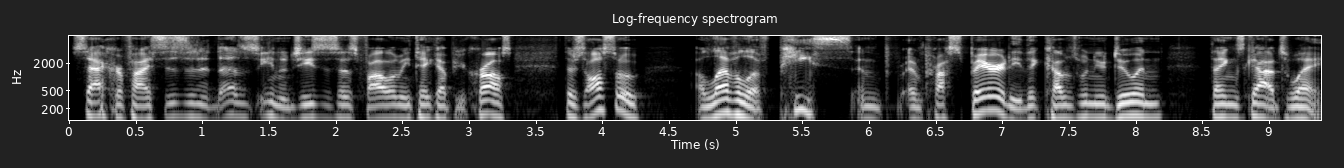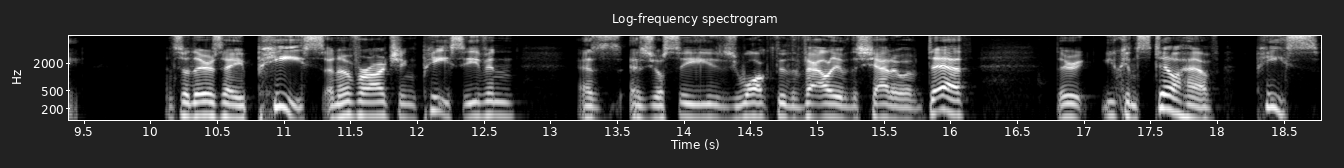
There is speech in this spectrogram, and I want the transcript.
sacrifices and it does, you know, Jesus says, "Follow me, take up your cross." There's also a level of peace and, and prosperity that comes when you're doing things God's way. And so there's a peace, an overarching peace, even as as you'll see as you walk through the valley of the shadow of death, there you can still have peace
